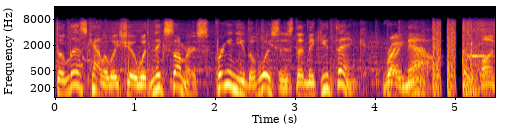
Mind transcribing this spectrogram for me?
The Liz Callaway Show with Nick Summers, bringing you the voices that make you think right now on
